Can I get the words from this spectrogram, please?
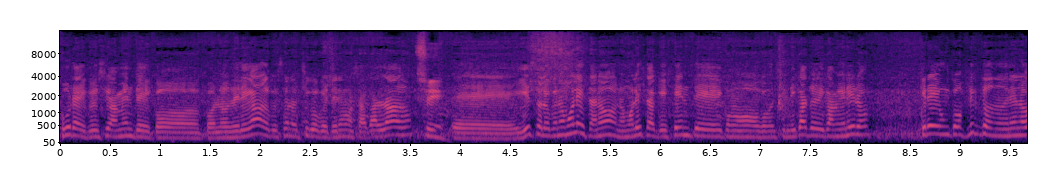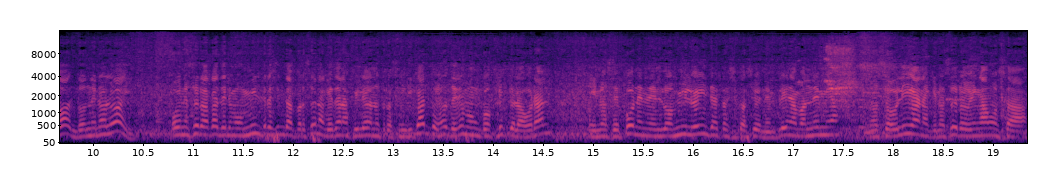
pura y exclusivamente con, con los delegados, que son los chicos que tenemos acá al lado. Sí. Eh, y eso es lo que nos molesta, ¿no? Nos molesta que gente como, como el sindicato de camioneros cree un conflicto donde no, donde no lo hay. Hoy nosotros acá tenemos 1.300 personas que están afiliadas a nuestro sindicato, no tenemos un conflicto laboral y nos exponen en el 2020 a esta situación, en plena pandemia, nos obligan a que nosotros vengamos a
